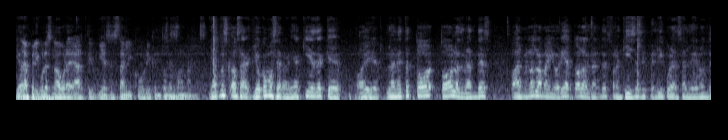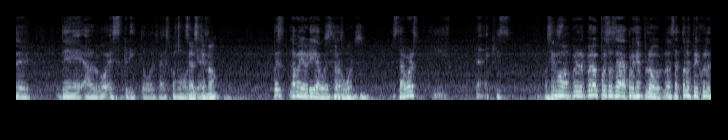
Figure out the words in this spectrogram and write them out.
Yo, la película es una obra de arte y es Stanley Kubrick, entonces Sí, no mames. Ya pues, o sea, yo como cerraría aquí es de que, oye, la neta, todo, todas las grandes, o al menos la mayoría, todas las grandes franquicias y películas salieron de, de algo escrito, güey, ¿sabes? Como ¿Sabes que no? Pues la mayoría, güey. Star. Wars. Star Wars, X. O Sí, pero, pero, pues, o sea, por ejemplo, o sea, todas las películas,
